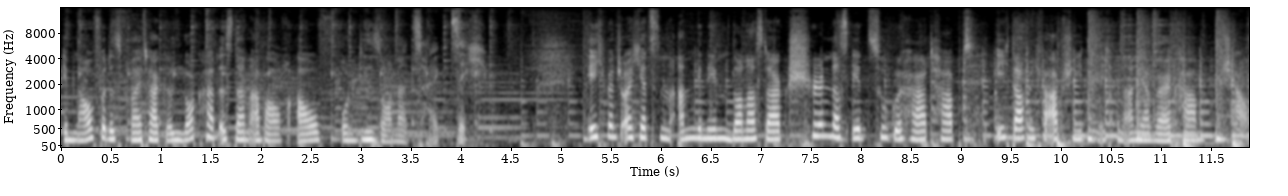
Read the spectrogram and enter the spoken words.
Im Laufe des Freitags lockert es dann aber auch auf und die Sonne zeigt sich. Ich wünsche euch jetzt einen angenehmen Donnerstag. Schön, dass ihr zugehört habt. Ich darf mich verabschieden. Ich bin Anja Wölker. Ciao.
